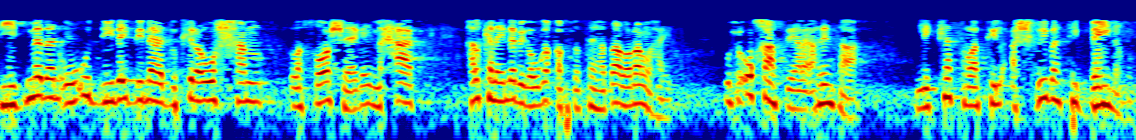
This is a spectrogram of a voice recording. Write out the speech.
Diidmadan uu u diiday bimaa dukira waxan la soo sheegay maxaa halkanay nebiga uga qabsatay haddaad odhan lahayd wuxuu u khaas yeelay arrintaa likasrati alashribati baynahum.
